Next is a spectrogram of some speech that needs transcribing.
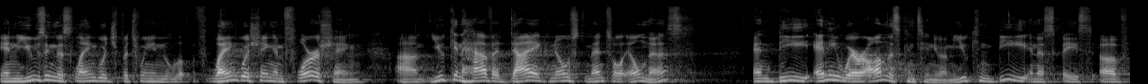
in using this language between languishing and flourishing, um, you can have a diagnosed mental illness and be anywhere on this continuum. You can be in a space of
